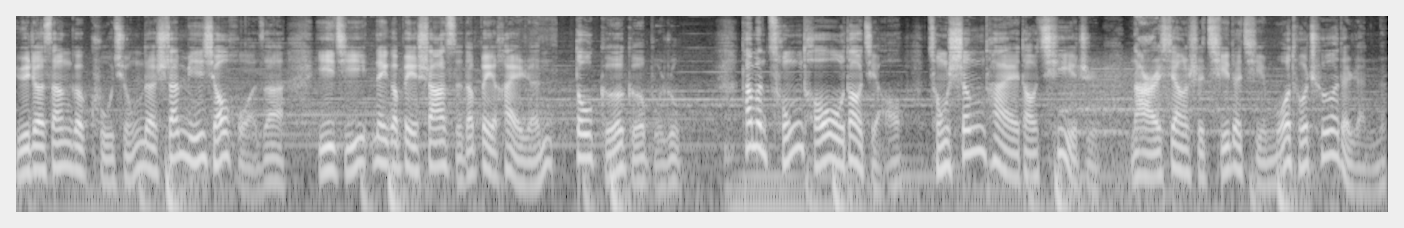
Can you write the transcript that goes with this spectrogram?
与这三个苦穷的山民小伙子以及那个被杀死的被害人都格格不入。他们从头到脚，从生态到气质，哪儿像是骑得起摩托车的人呢？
